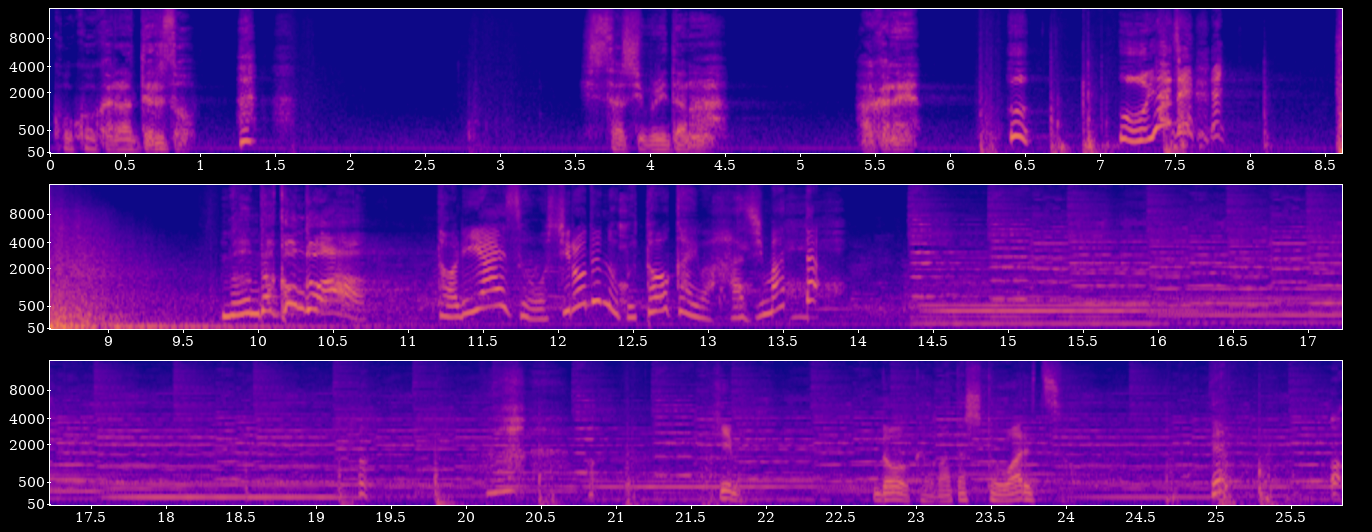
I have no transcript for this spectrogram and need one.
ここから出るぞ。久しぶりだな。茜。親父なんだ今度は！とりあえずお城での舞踏会は始まった。姫どうか私とワルツを。え？あ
